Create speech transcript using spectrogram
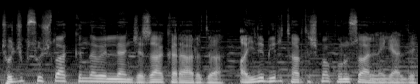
çocuk suçlu hakkında verilen ceza kararı da ayrı bir tartışma konusu haline geldi.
